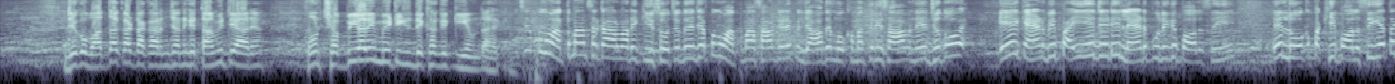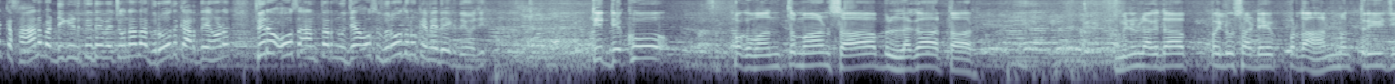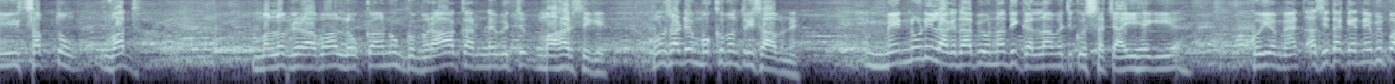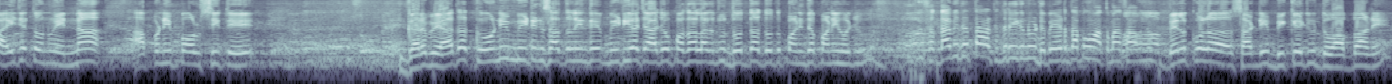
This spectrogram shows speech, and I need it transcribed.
ਜੇ ਕੋਈ ਵਾਧਾ ਘਾਟਾ ਕਰਨ ਜਾਣਗੇ ਤਾਂ ਵੀ ਤਿਆਰ ਆ। ਹੁਣ 26 ਵਾਲੀ ਮੀਟਿੰਗ 'ਚ ਦੇਖਾਂਗੇ ਕੀ ਹੁੰਦਾ ਹੈਗਾ। ਅੱਛਾ ਭਗਵੰਤ ਮਾਨ ਸਰਕਾਰ ਬਾਰੇ ਕੀ ਸੋਚਦੇ ਹੋ? ਜਾਂ ਭਗਵੰਤ ਮਾਨ ਸਾਹਿਬ ਜਿਹੜੇ ਪੰਜਾਬ ਦੇ ਮੁੱਖ ਮੰਤਰੀ ਸਾਹਿਬ ਨੇ ਜਦੋਂ ਇਹ ਕਹਿਣ ਵੀ ਭਾਈ ਇਹ ਜਿਹੜੀ ਲੈਂਡ ਪੂਲਿੰਗ ਪਾਲਿਸੀ ਇਹ ਲੋਕ ਪੱਖੀ ਪਾਲਿਸੀ ਹੈ ਤਾਂ ਕਿਸਾਨ ਵੱਡੀ ਗਿਣਤੀ ਦੇ ਵਿੱਚ ਉਹਨਾਂ ਦਾ ਵਿਰੋਧ ਕਰਦੇ ਹੋਣ। ਫਿਰ ਉਸ ਅੰਤਰ ਨੂੰ ਜਾਂ ਉਸ ਵਿਰੋਧ ਨੂੰ ਕਿਵੇਂ ਦੇਖਦੇ ਹੋ ਜੀ? ਤੇ ਦੇਖੋ, ਭਗਵੰਤ ਮਾਨ ਸਾਹਿਬ ਲਗਾਤਾਰ ਮੈਨੂੰ ਲੱਗਦਾ ਪਹਿਲੋਂ ਸਾਡੇ ਪ੍ਰਧਾਨ ਮੰਤਰੀ ਜੀ ਸਭ ਤੋਂ ਵੱਧ ਮਤਲਬ ਜਿਹੜਾ ਵਾ ਲੋਕਾਂ ਨੂੰ ਗੁੰਮਰਾਹ ਕਰਨ ਦੇ ਵਿੱਚ ਮਾਹਰ ਸੀਗੇ। ਹੁਣ ਸਾਡੇ ਮੁੱਖ ਮੰਤਰੀ ਸਾਹਿਬ ਨੇ। ਮੈਨੂੰ ਨਹੀਂ ਲੱਗਦਾ ਵੀ ਉਹਨਾਂ ਦੀ ਗੱਲਾਂ ਵਿੱਚ ਕੋਈ ਸਚਾਈ ਹੈਗੀ ਹੈ। ਕੋਈ ਮੈਂ ਅਸੀਂ ਤਾਂ ਕਹਿੰਨੇ ਵੀ ਭਾਈ ਜੇ ਤੁਹਾਨੂੰ ਇੰਨਾ ਆਪਣੀ ਪਾਲਿਸੀ ਤੇ ਗਰਬ ਆ ਤਾਂ ਕਿਉਂ ਨਹੀਂ ਮੀਟਿੰਗ ਸੱਦ ਲੈਂਦੇ? ਮੀਡੀਆ 'ਚ ਆ ਜਾਓ ਪਤਾ ਲੱਗ ਜੂ ਦੁੱਧ ਦਾ ਦੁੱਧ ਪਾਣੀ ਦਾ ਪਾਣੀ ਹੋ ਜਾਊਗਾ ਤੁਸੀਂ ਸੱਦਾ ਵੀ ਦਿੱਤਾ 8 ਤਰੀਕ ਨੂੰ ਡਿਬੇਟ ਦਾ ਭਗਵੰਤ ਮਾਨ ਸਾਹਿਬ ਨੂੰ। ਬਿਲਕੁਲ ਸਾਡੀ ਬੀਕੇਜੂ ਦੁਆਬਾ ਨੇ।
